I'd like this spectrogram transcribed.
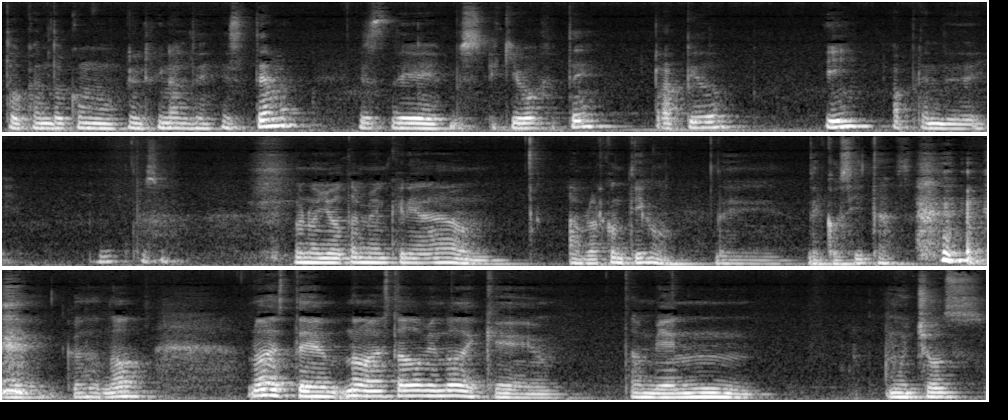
tocando como el final de este tema, es de pues, equivócate rápido y aprende de ello. Pues, bueno, yo también quería um, hablar contigo de, de cositas, de cosas, no, no, este, no, he estado viendo de que también muchos,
